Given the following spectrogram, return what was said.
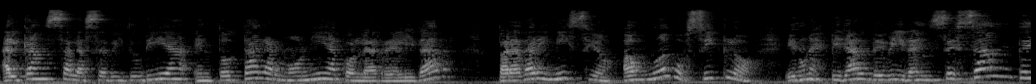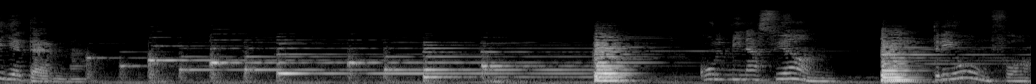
alcanza la sabiduría en total armonía con la realidad para dar inicio a un nuevo ciclo en una espiral de vida incesante y eterna. Culminación, triunfo,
